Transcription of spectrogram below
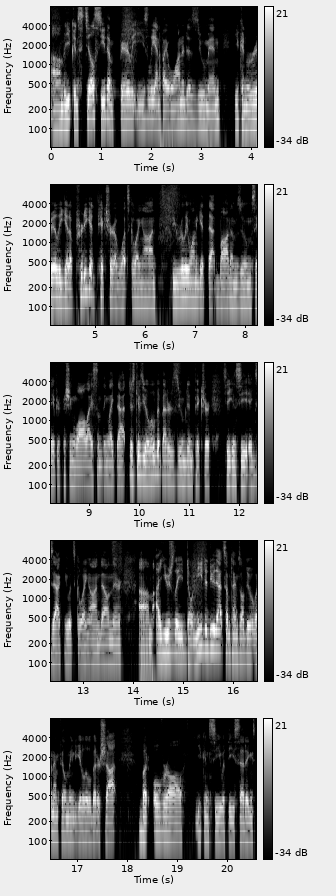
um, but you can still see them fairly easily. And if I wanted to zoom in, you can really get a pretty good picture of what's going on. If you really want to get that bottom zoom, say if you're fishing walleye, something like that, just gives you a little bit better zoomed in picture so you can see exactly what's going on down there. Um, I usually don't need to do that. Sometimes I'll do it when I'm filming to get a little better shot. But overall, you can see with these settings,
